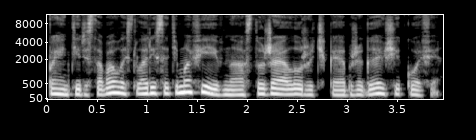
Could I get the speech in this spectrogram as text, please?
поинтересовалась Лариса Тимофеевна, остужая ложечкой обжигающий кофе.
